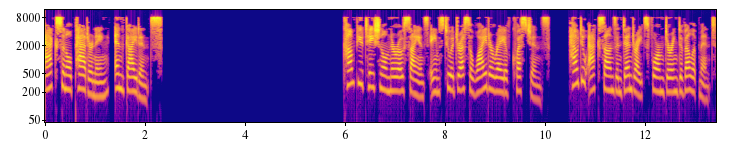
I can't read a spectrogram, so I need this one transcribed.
axonal patterning, and guidance. Computational neuroscience aims to address a wide array of questions. How do axons and dendrites form during development?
